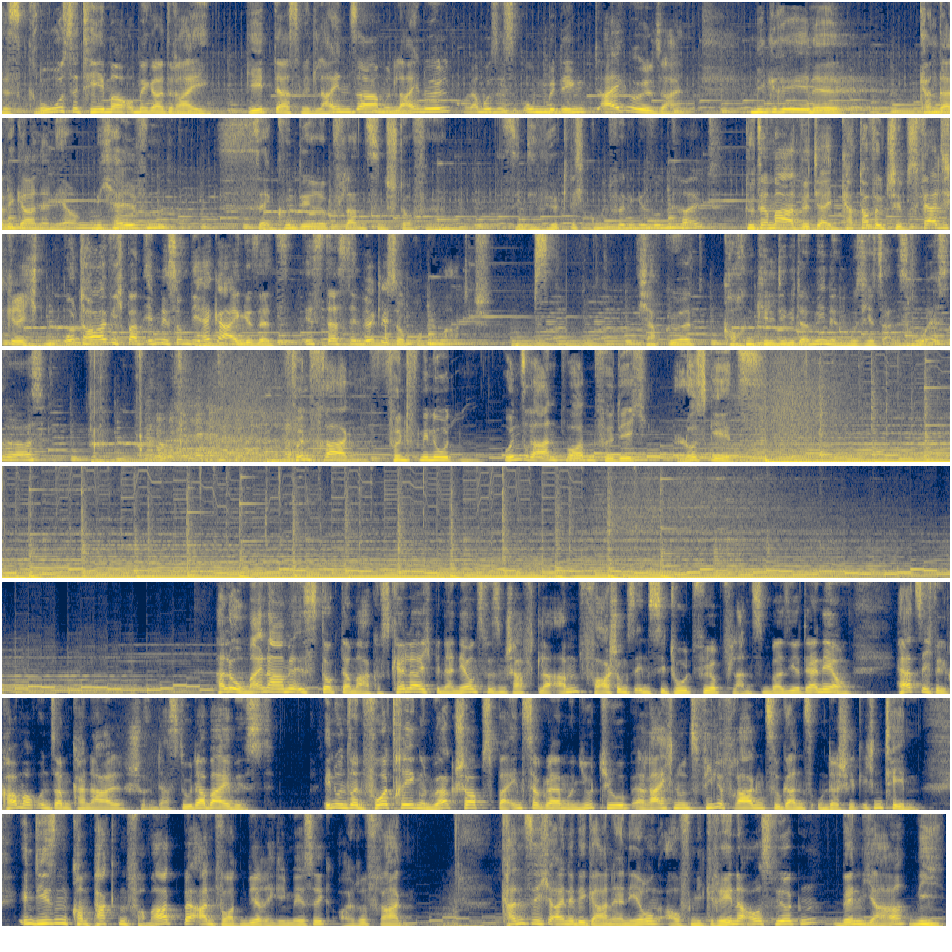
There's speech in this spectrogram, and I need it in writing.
Das große Thema Omega-3. Geht das mit Leinsamen und Leinöl oder muss es unbedingt Eigenöl sein? Migräne. Kann da vegane Ernährung nicht helfen? Sekundäre Pflanzenstoffe. Sind die wirklich gut für die Gesundheit? Glutamat wird ja in Kartoffelchips, Fertiggerichten und häufig beim Imbiss um die Ecke eingesetzt. Ist das denn wirklich so problematisch? Ich habe gehört, Kochen killt die Vitamine. Muss ich jetzt alles roh essen oder was? Fünf Fragen, fünf Minuten. Unsere Antworten für dich. Los geht's. Hallo, mein Name ist Dr. Markus Keller. Ich bin Ernährungswissenschaftler am Forschungsinstitut für pflanzenbasierte Ernährung. Herzlich willkommen auf unserem Kanal. Schön, dass du dabei bist. In unseren Vorträgen und Workshops bei Instagram und YouTube erreichen uns viele Fragen zu ganz unterschiedlichen Themen. In diesem kompakten Format beantworten wir regelmäßig eure Fragen. Kann sich eine vegane Ernährung auf Migräne auswirken? Wenn ja, wie?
